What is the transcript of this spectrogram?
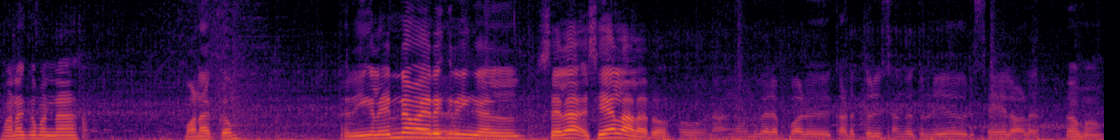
வணக்கம் அண்ணா. வணக்கம். நீங்கள் என்னவா இருக்கிறீங்கள்? செல செயலாளரோ? ஓ நாங்கள் வந்து வேலைப்பாடு கடத்தொழில் சங்கத்தினுடைய ஒரு செயலாளர். ஆமாம்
